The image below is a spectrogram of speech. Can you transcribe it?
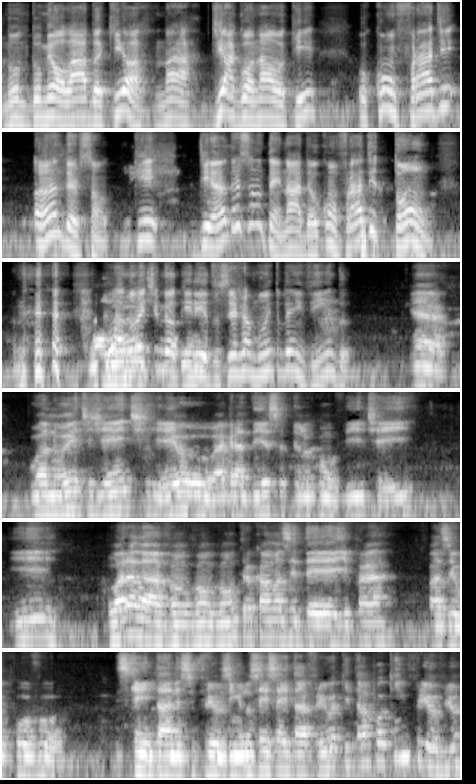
no, do meu lado aqui, ó, na diagonal aqui, o confrade Anderson, que de Anderson não tem nada, é o confrade Tom. boa noite, meu querido, seja muito bem-vindo. É, boa noite, gente. Eu agradeço pelo convite aí. E bora lá, vamos, vamos, vamos trocar umas ideias aí para fazer o povo esquentar nesse friozinho. Não sei se aí tá frio, aqui tá um pouquinho frio, viu?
